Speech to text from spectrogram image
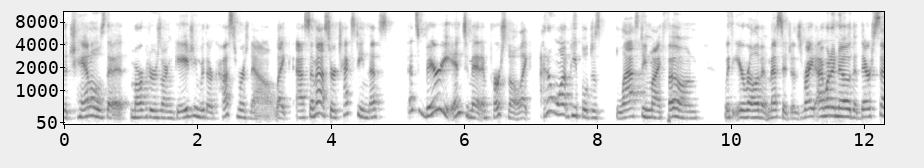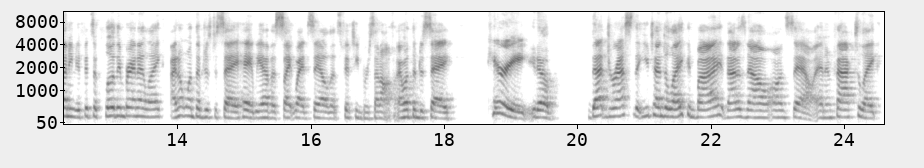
the channels that marketers are engaging with their customers now like sms or texting that's that's very intimate and personal. Like, I don't want people just blasting my phone with irrelevant messages, right? I want to know that they're sending, if it's a clothing brand I like, I don't want them just to say, hey, we have a site wide sale that's 15% off. I want them to say, Cary, you know, that dress that you tend to like and buy, that is now on sale. And in fact, like,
